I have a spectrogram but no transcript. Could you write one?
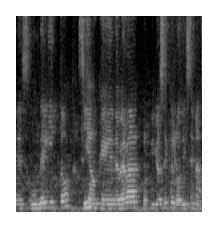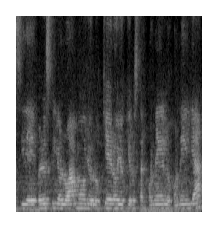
es un delito y aunque de verdad, porque yo sé que lo dicen así de, pero es que yo lo amo, yo lo quiero, yo quiero estar con él o con ella,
